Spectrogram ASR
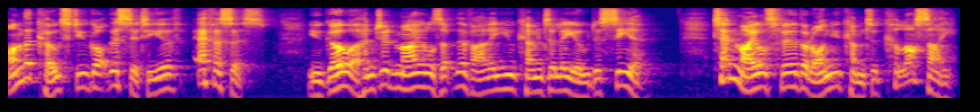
On the coast, you've got the city of Ephesus. You go 100 miles up the valley, you come to Laodicea. 10 miles further on, you come to Colossae,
